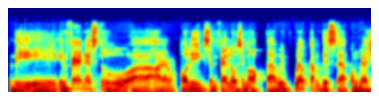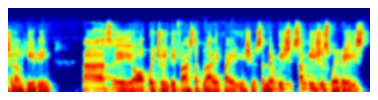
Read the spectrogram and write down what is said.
the, in fairness to uh, our colleagues and fellows in Octa, we've welcomed this uh, congressional hearing as a opportunity for us to clarify issues. And there were issues, some issues were raised.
